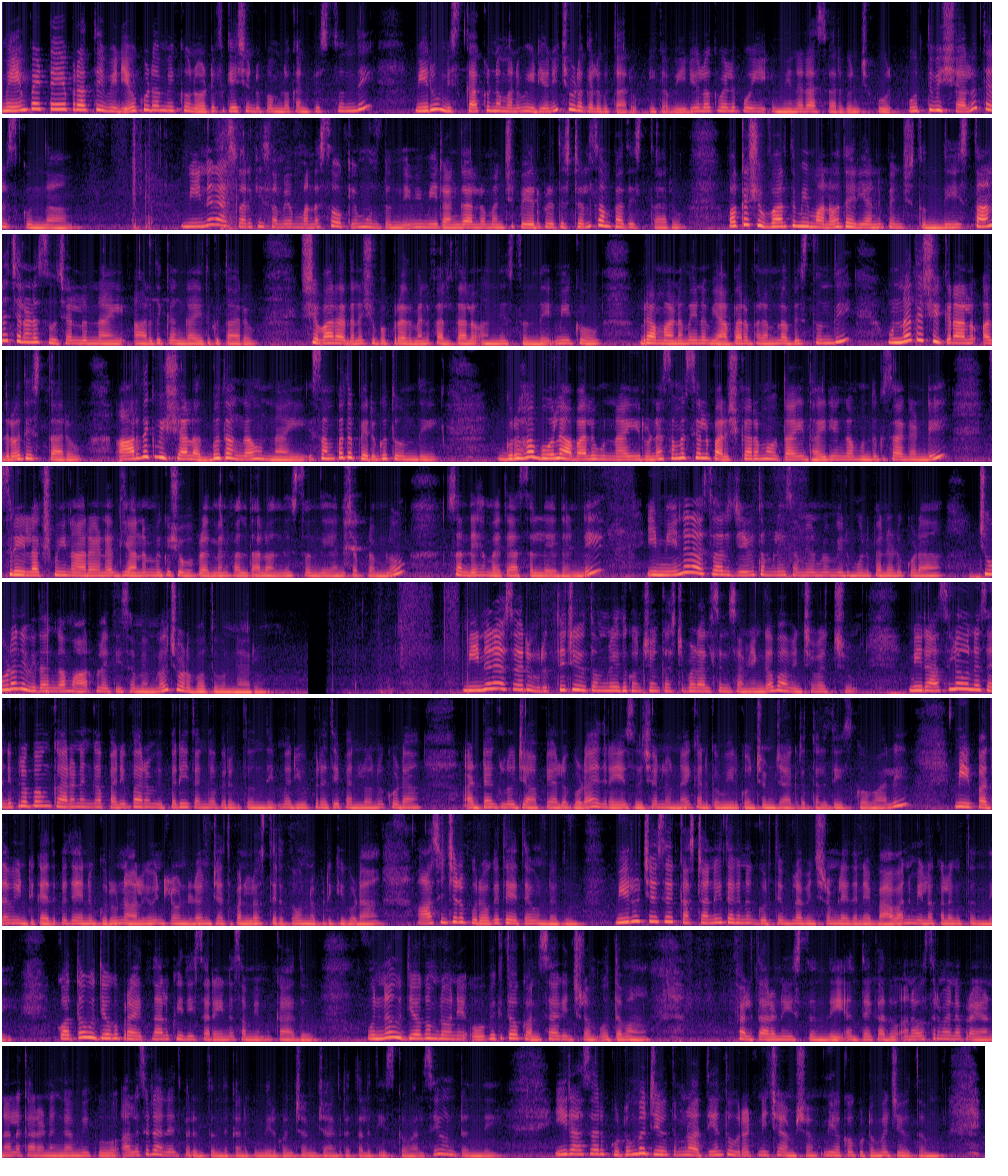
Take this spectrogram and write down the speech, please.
మేము పెట్టే ప్రతి వీడియో కూడా మీకు నోటిఫికేషన్ రూపంలో కనిపిస్తుంది. మీరు మిస్ కాకుండా మన వీడియోని చూడగలుగుతారు. ఇక వీడియోలోకి వెళ్ళిపోయి మీనరాశి వారి గురించి పూ- పూర్తి విషయాలు తెలుసుకుందాం. మీనరాశి వారికి ఈ సమయం మనస్సౌక్యం ఉంటుంది. మీ మీ రంగాల్లో మంచి పేరు ప్రతిష్టలు సంపాదిస్తారు. ఒక శుభవార్త మీ మనోధైర్యాన్ని పెంచుతుంది. స్థానచలన సూచనలు ఉన్నాయి ఆర్థికంగా ఎదుగుతారు. శివారాధన శుభప్రదమైన ఫలితాలు అందిస్తుంది. మీకు బ్రహ్మాండమైన వ్యాపార బలం లభిస్తుంది. ఉన్నత శిఖరాలు అధిరోధిస్తారు. ఆర్థిక విషయాలు అద్భుతంగా ఉన్నాయి. సంపద పెరుగుతుంది. గృహ భూలాభాలు ఉన్నాయి రుణ సమస్యలు పరిష్కారం అవుతాయి ధైర్యంగా ముందుకు సాగండి. శ్రీ లక్ష్మీనారాయణ ధ్యానం మీకు శుభప్రదమైన ఫలితాలు అందిస్తుంది అని చెప్పడంలో సందేహం అయితే అసలు లేదండి. ఈ మీనరాశి వారి జీవితంలో ఈ సమయంలో మీరు మునిపెన్నడు కూడా చూడని విధంగా మార్పులు అయితే ఈ సమయంలో చూడబోతూ ఉన్నారు. మీనరాశి వారి వృత్తి జీవితంలో ఇది కొంచెం కష్టపడాల్సిన సమయంగా భావించవచ్చు. మీ రాశిలో ఉన్న శని ప్రభావం కారణంగా పని భారం విపరీతంగా పెరుగుతుంది. మరియు ప్రతి పనిలోనూ కూడా అడ్డంకులు జాప్యాలు కూడా ఎదురయ్యే సూచనలు ఉన్నాయి. కనుక మీరు కొంచెం జాగ్రత్తలు తీసుకోవాలి. మీ పదం ఇంటికి అధిపతి అయిన గురువు నాలుగు ఇంట్లో ఉండడం చేత పనిలో స్థిరత్వం ఉన్నప్పటికీ కూడా ఆశించిన పురోగతి అయితే ఉండదు. మీరు చేసే కష్టానికి తగిన గుర్తింపు లభించడం లేదనే భావాన్ని మీలో కలుగుతుంది. కొత్త ఉద్యోగ ప్రయత్నాలకు ఇది సరైన సమయం కాదు. ఉన్న ఉద్యోగంలోనే ఓపికతో కొనసాగించడం ఉత్తమ. ఫలితాలను ఇస్తుంది. అంతేకాదు అనవసరమైన ప్రయాణాల కారణంగా మీకు అలసట అనేది పెరుగుతుంది. కనుక మీరు కొంచెం జాగ్రత్తలు తీసుకోవాల్సి ఉంటుంది. ఈ రాశారు కుటుంబ జీవితంలో అత్యంత ఉరట్నిచ్చే అంశం మీ యొక్క కుటుంబ జీవితం.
